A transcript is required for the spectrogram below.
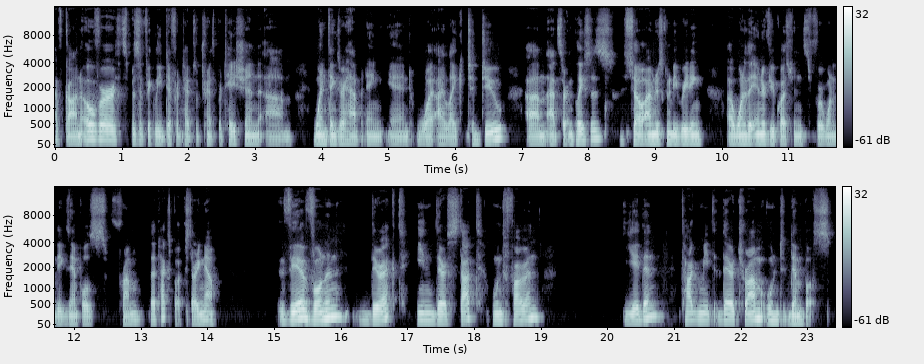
I've gone over, specifically different types of transportation, um, when things are happening, and what I like to do um, at certain places. So I'm just going to be reading uh, one of the interview questions for one of the examples from the textbook, starting now. Wir wohnen direkt in der Stadt und fahren jeden Tag mit der Tram und dem Bus.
